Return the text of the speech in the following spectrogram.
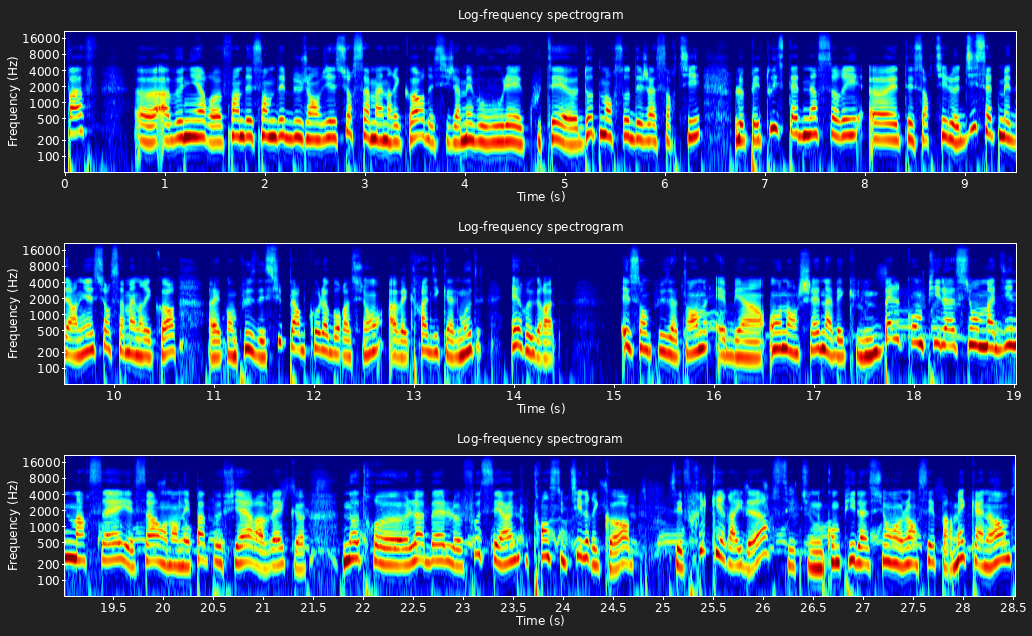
PAF, euh, à venir euh, fin décembre, début janvier sur Saman Record. Et si jamais vous voulez écouter euh, d'autres morceaux déjà sortis, le P Twisted Nursery euh, était sorti le 17 mai dernier sur Saman Record, avec en plus des superbes collaborations avec Radical Mood et Rugrat. Et sans plus attendre, eh bien, on enchaîne avec une belle compilation Madine Marseille. Et ça, on n'en est pas peu fiers avec euh, notre euh, label Phocéen, Transsubtil Record. C'est Freaky Rider. C'est une compilation lancée par Mechanorms.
